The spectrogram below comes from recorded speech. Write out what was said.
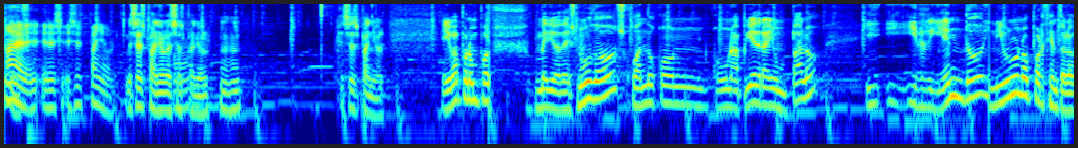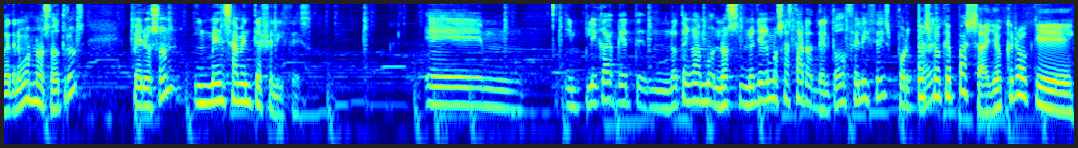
ah, es, es español. Es español, es español. Ujú. Es español. E iba por un pueblo medio desnudos, jugando con, con una piedra y un palo, y, y- y riendo, y ni un 1% de lo que tenemos nosotros, pero son inmensamente felices. Eh, implica que te- no, tengamos, no, no lleguemos a estar del todo felices porque... ¿Sabes lo que pasa? Yo creo que,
